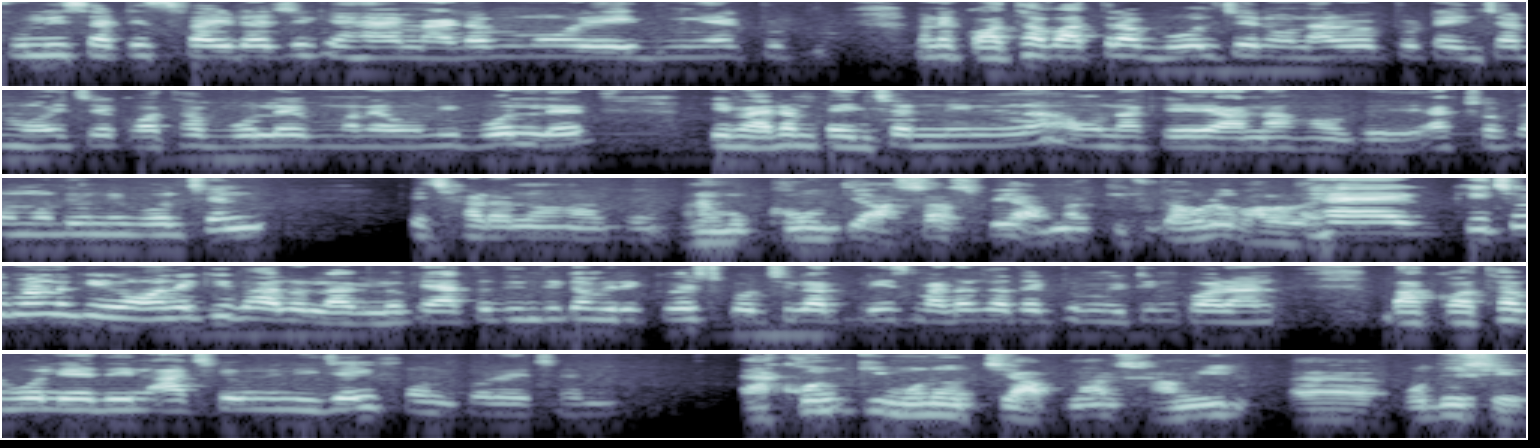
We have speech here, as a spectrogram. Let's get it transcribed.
ফুলি স্যাটিসফাইড আছে কি হ্যাঁ ম্যাডামও এই নিয়ে একটু মানে কথাবার্তা বলছেন ওনারও একটু টেনশন হয়েছে কথা বলে মানে উনি বললেন কি ম্যাডাম টেনশন নিন না ওনাকে আনা হবে। এক সপ্তাহের মধ্যে উনি বলছেন কি ছাড়ানো হবে। মানে মুখ্যমন্ত্রী আশ্বাস পেয়ে আপনার কিছুটা হলেও ভালো হ্যাঁ কিছু মানে কি অনেকই ভালো লাগল। কি এতদিন থেকে আমি রিকোয়েস্ট করছিলাম প্লিজ ম্যাডাম সাথে একটু মিটিং করান বা কথা বলিয়ে দিন। আজকে উনি নিজেই ফোন করেছেন। এখন কি মনে হচ্ছে আপনার স্বামীর ওদেশের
